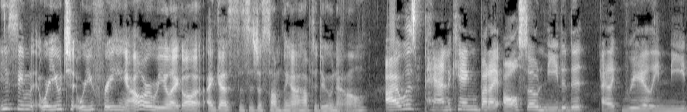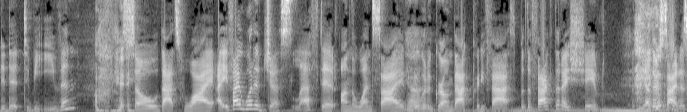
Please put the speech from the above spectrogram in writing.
you seem were you ch- were you freaking out or were you like, "Oh, I guess this is just something I have to do now." I was panicking, but I also needed it. I like really needed it to be even. Okay. So that's why, I, if I would have just left it on the one side, Yeah. it would have grown back pretty fast. But the fact that I shaved the other side as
